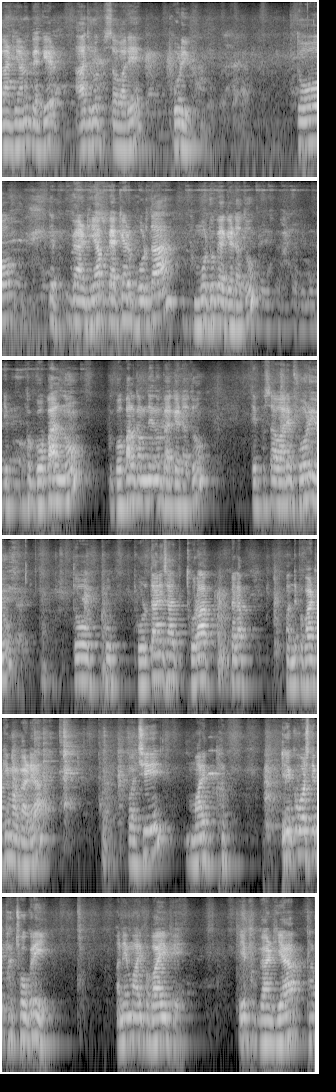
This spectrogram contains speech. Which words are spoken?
ગાંઠિયાનું પેકેટ આજ રોજ સવારે ફોડ્યું. તો એ ગાંઠિયા પેકેટ ફોડતા મોટું પેકેટ હતું. એ ગોપાલનું, ગોપાલ કંપનીનું પેકેટ હતું. તે સવારે ફોડ્યું. તો ફોડતાની સાથે થોડા પહેલાં પંદર વાટકીમાં કાઢ્યા. પછી મારી એક વર્ષની છોકરી અને મારી વાઈફે એ ગાંઠિયા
